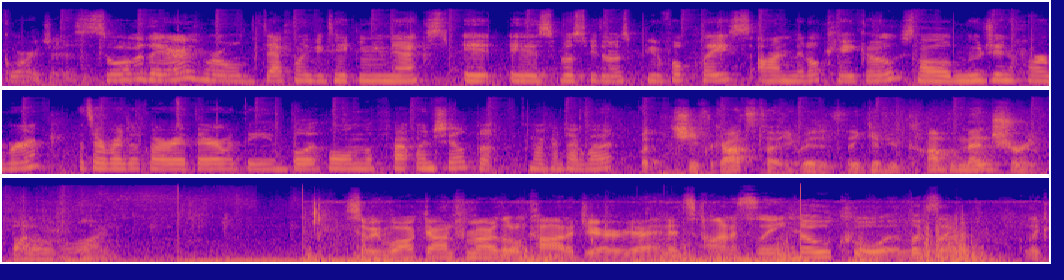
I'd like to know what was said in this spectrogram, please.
Gorgeous. So over there is where we'll definitely be taking you next. It is supposed to be the most beautiful place on Middle Caicos called Mudjin Harbor. That's our rental car right there with the bullet hole in the front windshield, but I'm not gonna talk about it. But she forgot to tell you is they give you complimentary bottle of wine. So we walked down from our little cottage area and it's honestly so cool. It looks like like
